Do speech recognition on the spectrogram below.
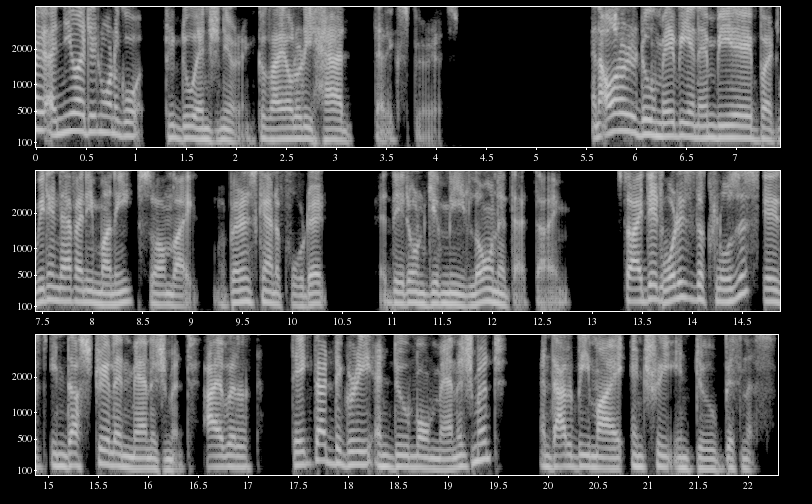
I, I knew I didn't want to go to do engineering because I already had that experience. And I wanted to do maybe an MBA, but we didn't have any money. So I'm like, my parents can't afford it. They don't give me loan at that time. So I did what is the closest is industrial and management. I will take that degree and do more management, and that'll be my entry into business.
